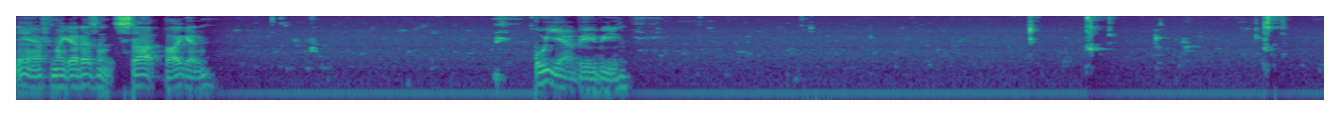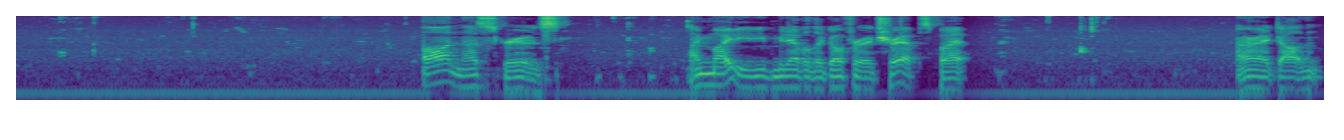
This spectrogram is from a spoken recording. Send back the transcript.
Yeah, if my guy doesn't stop bugging. Oh yeah, baby. On the screws. I might even be able to go for a trips, but... Alright, Dalton.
